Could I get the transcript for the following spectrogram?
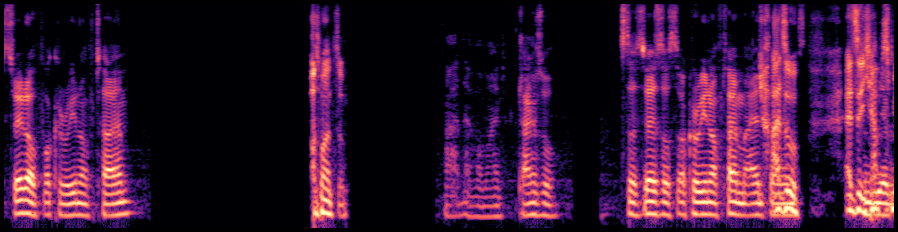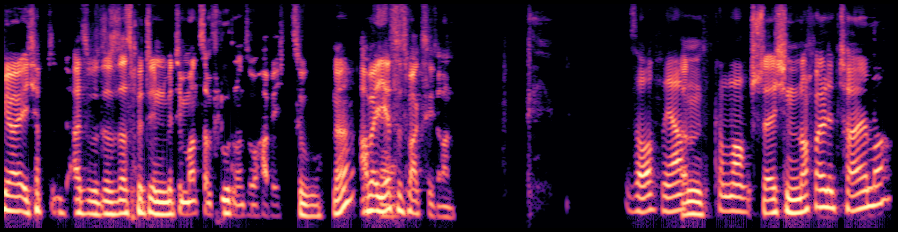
straight off Ocarina of Time. Was meinst du? Ah, nevermind. Klang so. Das wäre das Ocarina of Time 1. Also, also ich hab's mir, ich hab, also das, das mit den, mit den Monsterfluten und so habe ich zu, ne? Aber Ja. jetzt ist Maxi dran. So, ja, Dann kann man. stelle ich nochmal den Timer.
